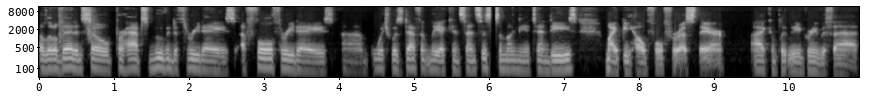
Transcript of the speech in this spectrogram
a little bit. And so perhaps moving to three days, a full three days, um, which was definitely a consensus among the attendees, might be helpful for us there. I completely agree with that.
